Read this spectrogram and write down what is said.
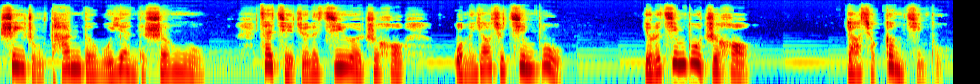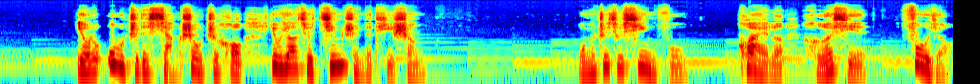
是一种贪得无厌的生物，在解决了饥饿之后，我们要求进步；有了进步之后，要求更进步；有了物质的享受之后，又要求精神的提升。我们追求幸福、快乐、和谐、富有、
